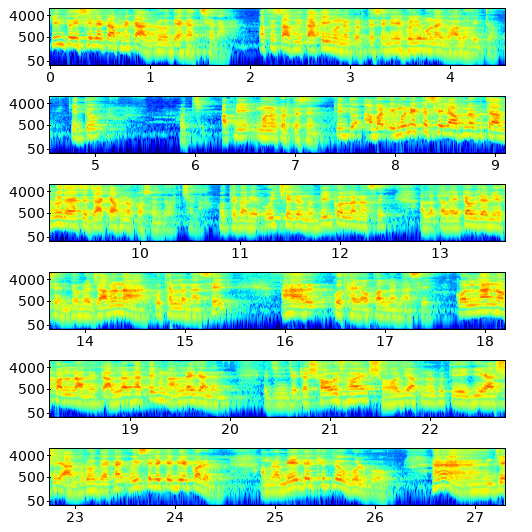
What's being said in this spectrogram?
কিন্তু এই ছেলেটা আপনাকে আগ্রহ দেখাচ্ছে না। অথচ আপনি তাকেই মনে করতেছেন এই হলে মনে হয় ভালো হইতো। কিন্তু হচ্ছে, আপনি মনে করতেছেন। কিন্তু আবার এমন একটা ছেলে আপনার প্রতি আগ্রহ দেখাচ্ছে যাকে আপনার পছন্দ হচ্ছে না। হতে পারে ওই ছেলের মধ্যেই কল্যাণ আছে। আল্লাহ তালা এটাও জানিয়েছেন, তোমরা জানো না কোথাল্লান আছে? আর কোথায় অকল্যাণ আছে? কল্যাণ, অকল্যাণ, এটা আল্লাহর হাতে এবং আল্লাহ জানেন। এই জন্য যেটা সহজ হয়, সহজে আপনার প্রতি এগিয়ে আসে, আগ্রহ দেখায়, ওই ছেলেকে বিয়ে করেন। আমরা মেয়েদের ক্ষেত্রেও বলব হ্যাঁ যে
